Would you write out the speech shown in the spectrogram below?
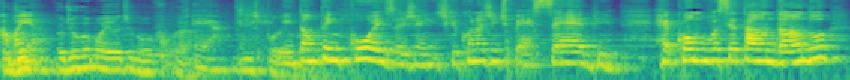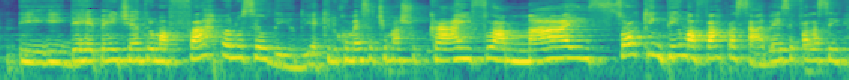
amanhã. digo, eu digo amanhã de novo. É. É. Aí Então tem coisas, gente, que quando a gente percebe, é como você tá andando e, e, de repente entra uma farpa no seu dedo e aquilo começa a te machucar, inflamar e só quem tem uma farpa sabe. Aí você fala assim:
